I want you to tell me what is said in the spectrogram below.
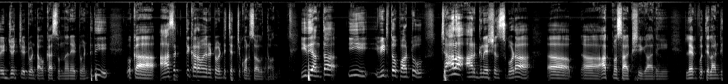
ఎడ్జ్ వచ్చేటువంటి అవకాశం ఉంది అనేటువంటిది ఒక ఆసక్తికరమైనటువంటి చర్చ కొనసాగుతూ ఉంది. ఇది అంతా ఈ వీటితో పాటు చాలా ఆర్గనైజేషన్స్ కూడా ఆత్మసాక్షి కానీ లేకపోతే ఇలాంటి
